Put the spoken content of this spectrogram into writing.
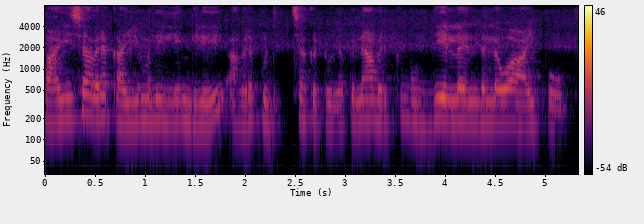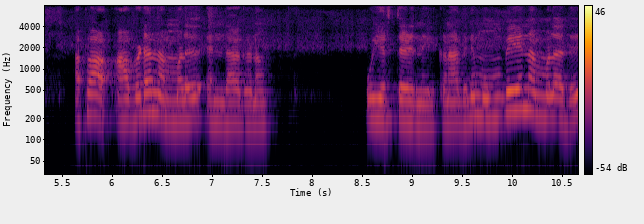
പൈസ അവരെ കയ്യുമലില്ലെങ്കിൽ അവരെ പിടിച്ചാൽ കിട്ടൂല. പിന്നെ അവർക്ക് ബുദ്ധിയല്ല എന്തെല്ലോ ആയിപ്പോവും. അപ്പോൾ അവിടെ നമ്മൾ എന്താകണം? ഉയർത്തെഴുന്നേൽക്കണം. അതിന് മുമ്പേ നമ്മളത്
